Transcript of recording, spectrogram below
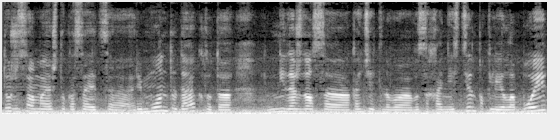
то же самое, что касается ремонта, да, кто-то не дождался окончательного высыхания стен, поклеил обои,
